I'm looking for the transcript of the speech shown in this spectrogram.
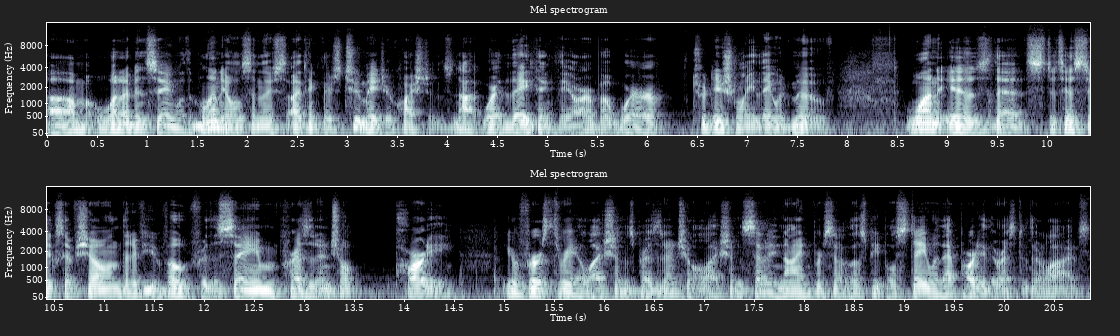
Um, what I've been saying with the millennials, and there's, I think there's two major questions, not where they think they are, but where traditionally they would move. One is that statistics have shown that if you vote for the same presidential party, your first three elections, presidential elections, 79% of those people stay with that party the rest of their lives.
